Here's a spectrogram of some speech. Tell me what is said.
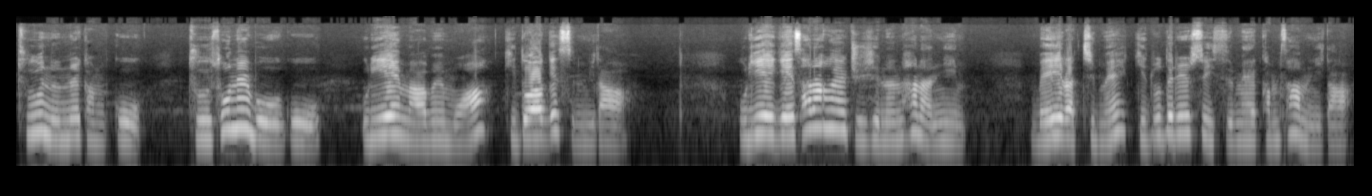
두 눈을 감고 두 손을 모으고 우리의 마음을 모아 기도하겠습니다. 우리에게 사랑을 주시는 하나님, 매일 아침에 기도드릴 수 있음에 감사합니다.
